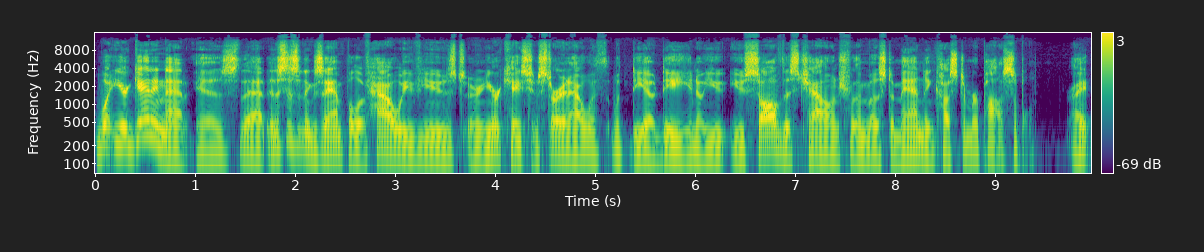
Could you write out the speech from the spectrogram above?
what you're getting at is that this is an example of how we've used, or in your case, you started out with with DoD. You know, you you solve this challenge for the most demanding customer possible, right?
